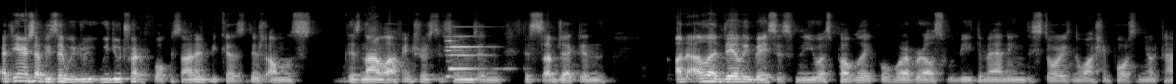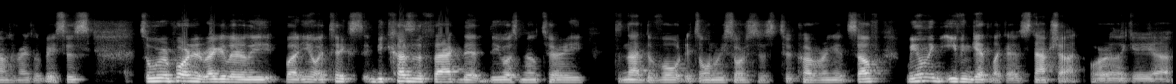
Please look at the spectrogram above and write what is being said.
At the intercept, we said we do, we do try to focus on it because there's almost there's not a lot of interest it seems in this subject and on, on a daily basis from the U.S. public or whoever else would be demanding the stories in the Washington Post and New York Times on a regular basis. So we report it regularly, but you know it takes because of the fact that the U.S. military does not devote its own resources to covering itself. We only even get like a snapshot or like a uh,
